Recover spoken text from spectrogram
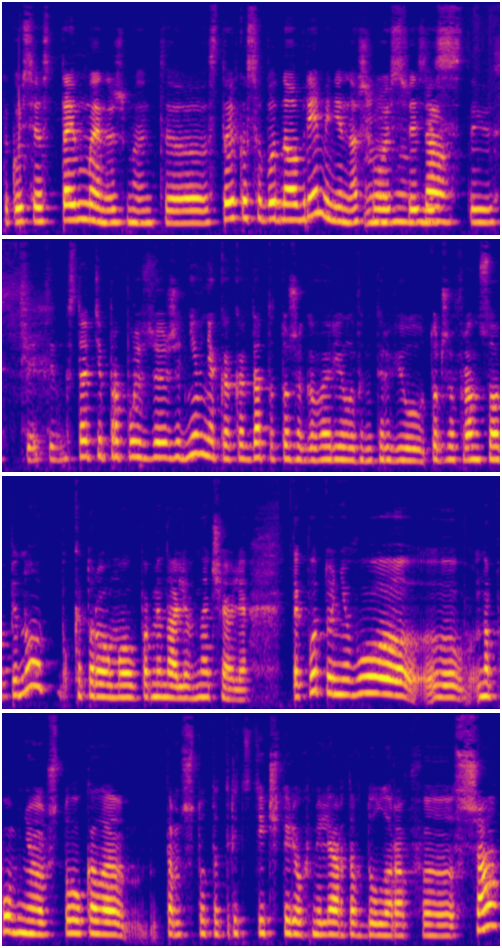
Такой сейчас тайм-менеджмент. Э, столько свободного времени нашлось mm-hmm, в связи да. с, с этим. Кстати, про пользу ежедневника когда-то тоже говорил в интервью тот же Франсуа Пино, которого мы упоминали в начале. Так вот, у него, э, напомню, что около там что-то 34 миллиардов долларов США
